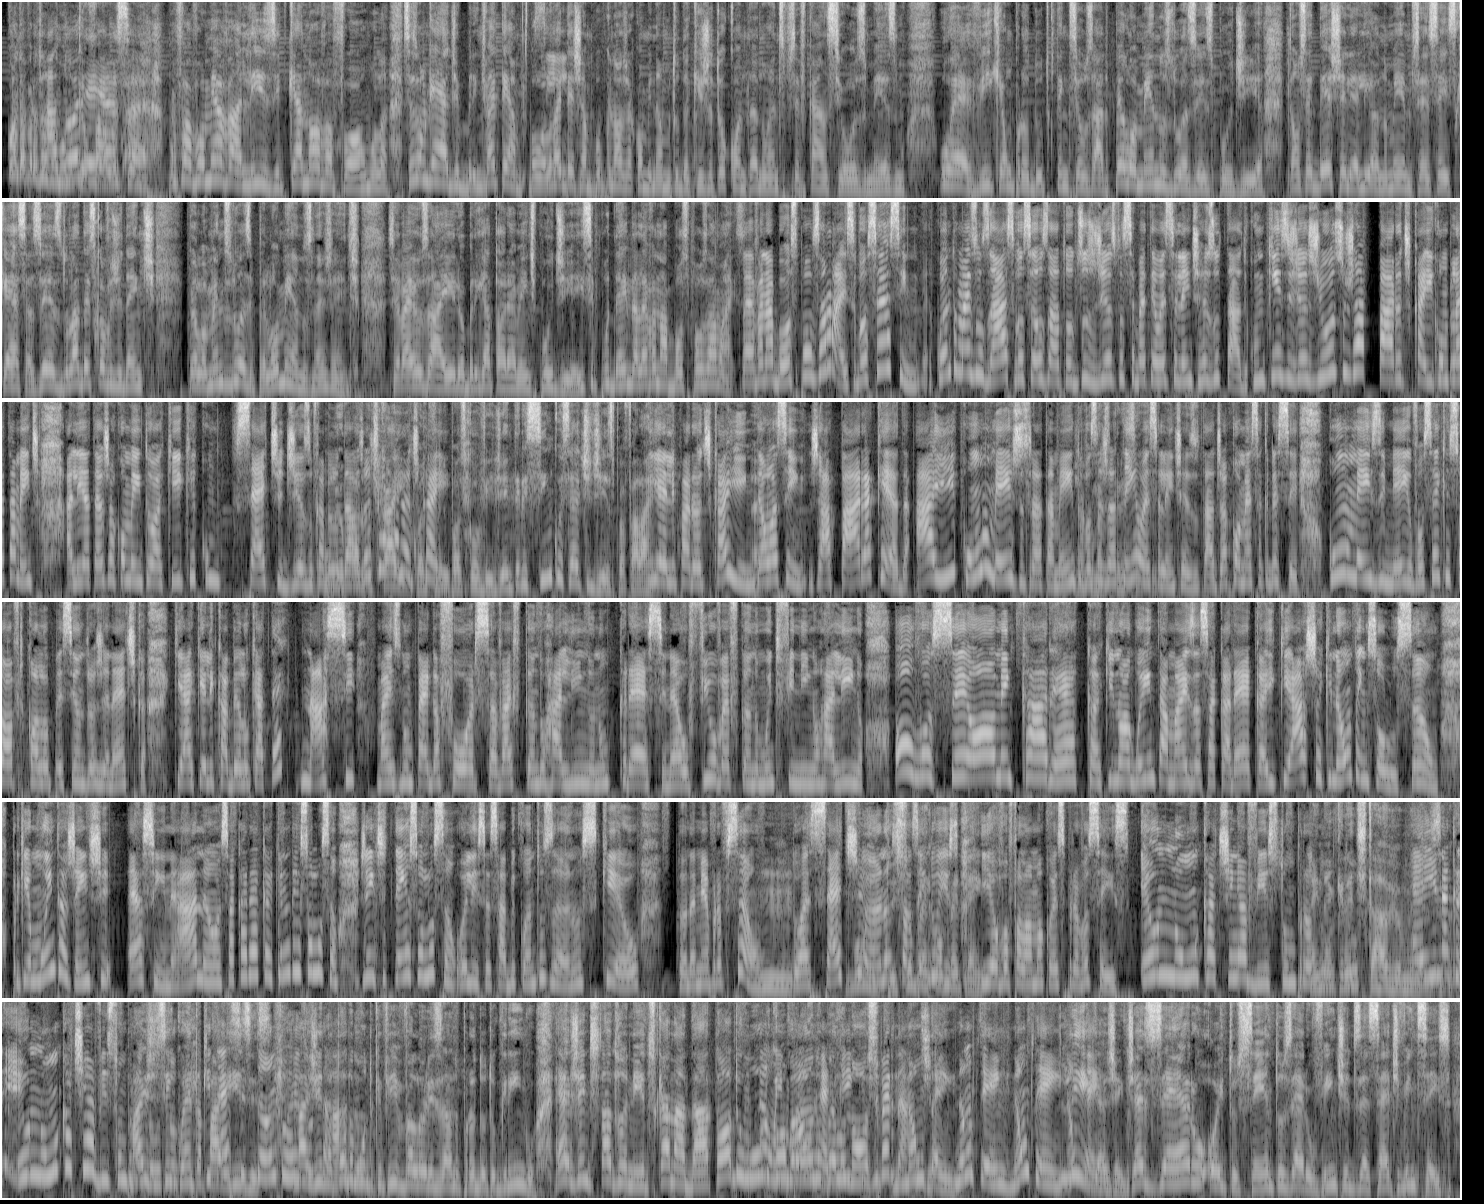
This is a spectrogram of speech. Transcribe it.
Conta pra todo mundo que eu Adorei falo. essa. por favor, me avalize, porque é a nova fórmula. Vocês vão ganhar de brinde. Vai ter ampola, Sim. vai ter shampoo, porque nós já combinamos tudo aqui. Já tô contando antes pra você ficar ansioso mesmo. O Revic é um produto que tem que ser usado pelo menos duas vezes por dia. Então você deixa ele ali, ó, no meio, você, você esquece, às vezes, do lado da escova de dente. Pelo menos duas, pelo menos, né, gente? Você vai usar ele obrigatoriamente por dia. E se puder, ainda leva na bolsa pra usar mais. Leva na bolsa pra usar mais. Se você, assim, quanto mais usar, se você usar todos os dias, você vai ter um excelente resultado. Com 15 dias de uso, já para de cair completamente. Ali até já comentou aqui que com 7 dias o O cabelo meu dela já tinha cair parado de cair. pós-Covid. Entre 5 e 7 dias pra falar E real. ele parou de cair. Então, assim, já para a queda. Aí, com um mês de tratamento, Já você já tem um excelente resultado, já começa a crescer. Com um mês e meio, você que sofre com alopecia androgenética, que é aquele cabelo que até nasce, mas não pega força, vai ficando ralinho, não cresce, né? O fio vai ficando muito fininho, ralinho. Ou você, homem careca, que não aguenta mais essa careca e que acha que não tem solução, porque muita gente é assim, né? Ah, não, essa careca aqui não tem solução. Gente, tem solução. Oli, você sabe quantos anos que eu tô na minha profissão? Tô há sete Muito, anos fazendo isso. E eu vou falar uma coisa pra vocês. Eu nunca tinha visto um produto. inacreditável mesmo. É inacre... Eu nunca tinha visto um produto Mais de 50 que países. tanto Imagina todo mundo que vive valorizando o produto gringo. É gente dos Estados Unidos, Canadá, todo mundo não, comprando pelo Hervik, nosso. De verdade. Não tem. Não tem, não tem, não Liga, tem. gente. É 0800 020 1726.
